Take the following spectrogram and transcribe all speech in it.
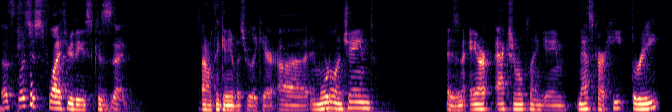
let's let's just fly through these because I, I don't think any of us really care. Uh, Immortal Unchained is an AR action role playing game. NASCAR Heat Three.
